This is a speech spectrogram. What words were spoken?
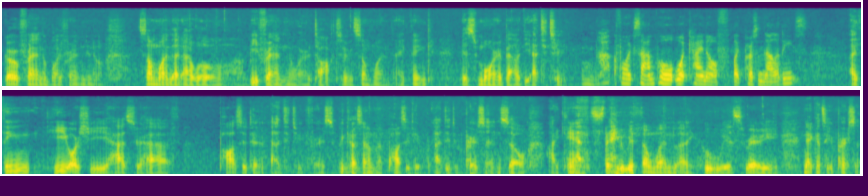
girlfriend or boyfriend. You know, someone that I will be friend or talk to. Someone I think it's more about the attitude. Mm. For example, what kind of like personalities? I think he or she has to have positive attitude first because mm -hmm. I'm a positive attitude person. So I can't stay with someone like who is very negative person.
